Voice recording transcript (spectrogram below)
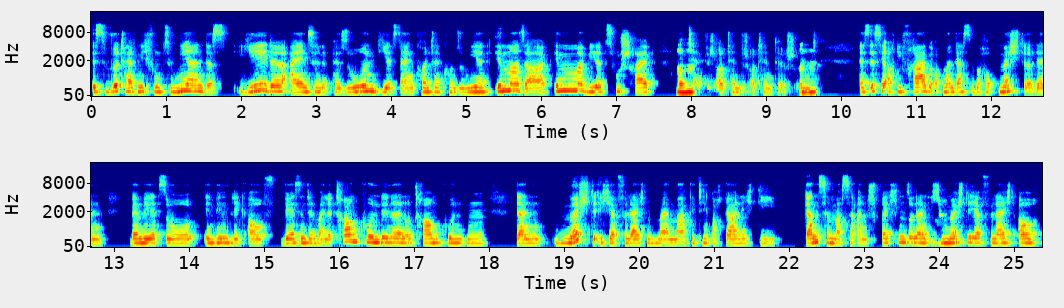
es wird halt nicht funktionieren, dass jede einzelne Person, die jetzt deinen Content konsumiert, immer sagt, immer wieder zuschreibt, mhm. authentisch, authentisch, authentisch. Und mhm das ist ja auch die Frage, ob man das überhaupt möchte. Denn wenn wir jetzt so im Hinblick auf, wer sind denn meine Traumkundinnen und Traumkunden, dann möchte ich ja vielleicht mit meinem Marketing auch gar nicht die ganze Masse ansprechen, sondern ich möchte ja vielleicht auch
